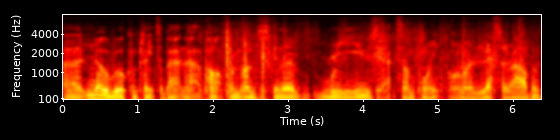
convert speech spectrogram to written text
Uh, no real complaints about that apart from I'm just going to reuse it at some point on a lesser album.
